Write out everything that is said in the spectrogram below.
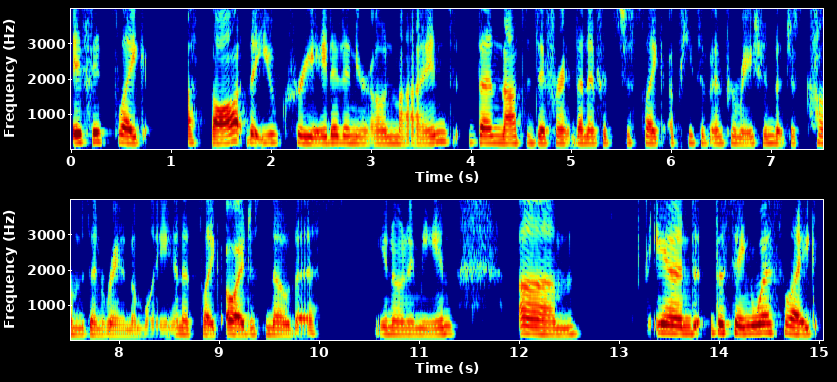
if it's like a thought that you've created in your own mind then that's different than if it's just like a piece of information that just comes in randomly and it's like oh i just know this. You know what i mean? Um and the thing with like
